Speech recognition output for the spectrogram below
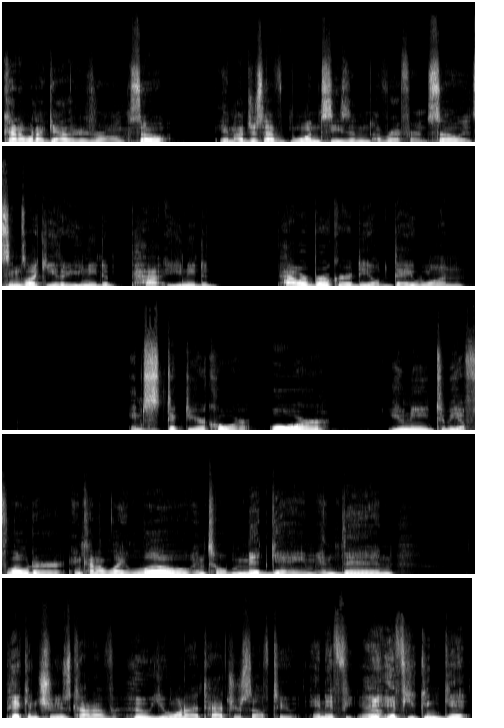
kind of what I gathered is wrong. So, and I just have one season of reference. So it seems like either you need to pa- you need to power broker a deal day one and stick to your core, or you need to be a floater and kind of lay low until mid game and then pick and choose kind of who you want to attach yourself to, and if Yeah. if you can get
